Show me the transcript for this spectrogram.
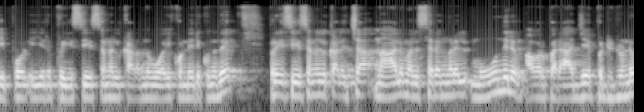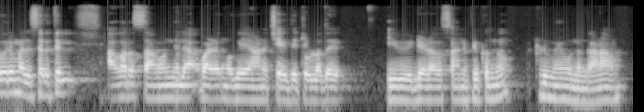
ഇപ്പോൾ ഈ ഒരു പ്രീ സീസണിൽ കടന്നു പോയിക്കൊണ്ടിരിക്കുന്നത് പ്രീ സീസണിൽ കളിച്ച നാല് മത്സരങ്ങളിൽ മൂന്നിലും അവർ പരാജയപ്പെട്ടിട്ടുണ്ട്. ഒരു മത്സരത്തിൽ അവർ സമനില വഴങ്ങുകയാണ് ചെയ്തിട്ടുള്ളത്. ഈ വീഡിയോയുടെ അവസാനിപ്പിക്കുന്നു. വീണ്ടും കാണാം.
